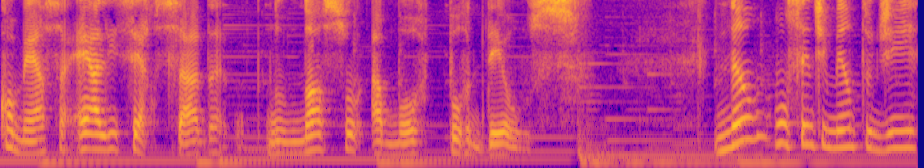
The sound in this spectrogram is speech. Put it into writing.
começa, é alicerçada no nosso amor por Deus. Não um sentimento de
